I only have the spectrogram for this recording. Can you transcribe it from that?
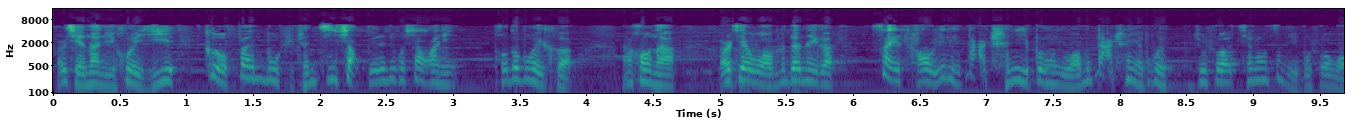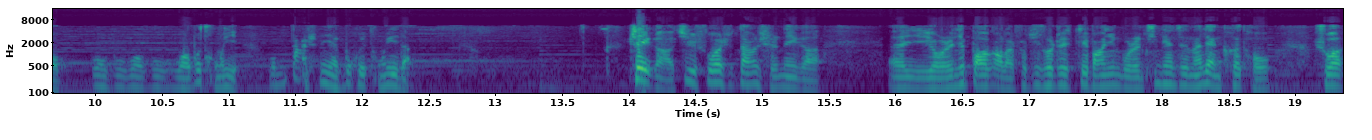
而且呢，你会以各藩部使臣讥笑，别人就会笑话你，头都不会磕。然后呢，而且我们的那个在朝引领大臣也不容易，我们大臣也不会，就说乾隆自己不说，我我我我我不同意，我们大臣也不会同意的。这个据说是当时那个，呃，有人就报告了，说据说这这帮英国人天天在那练磕头，说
